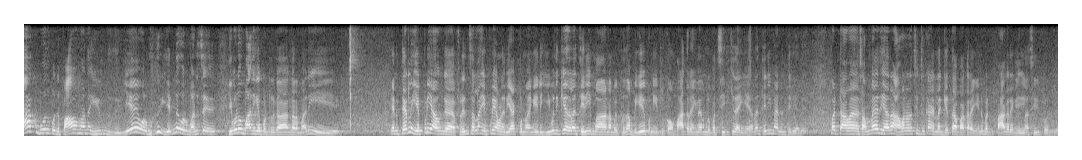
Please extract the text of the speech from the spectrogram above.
பார்க்கும்போது கொஞ்சம் பாவமாக தான் இருந்தது. ஏன் ஒரு என்ன ஒரு மனுஷன் இவனும் பாதிக்கப்பட்டிருக்காங்கிற மாதிரி எனக்கு தெரில எப்படி அவங்க ஃப்ரெண்ட்ஸ் எல்லாம் எப்படி அவனை ரியாக்ட் பண்ணுவாங்க இல்லை இவனுக்கே அதெல்லாம் தெரியுமா? நம்ம இப்படி தான் பிஹேவ் பண்ணிகிட்டு இருக்கோம். பார்க்குறவங்களே நம்மளை பார்த்து சிரிக்கிறாங்க. அதெல்லாம் தெரியுமா என்னன்னு தெரியாது. பட் அவன் சம்வாதியாரும் அவன் நினச்சிட்டு இருக்கான் எல்லாம் கெத்தாக பார்க்குறாங்கன்னு. பட் பார்க்குறவங்களுக்குலாம் சிரிப்பு வருது.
